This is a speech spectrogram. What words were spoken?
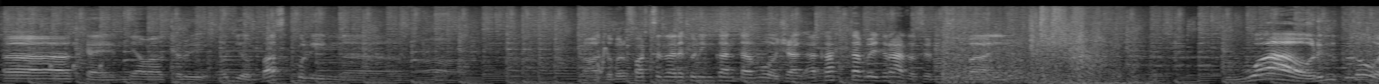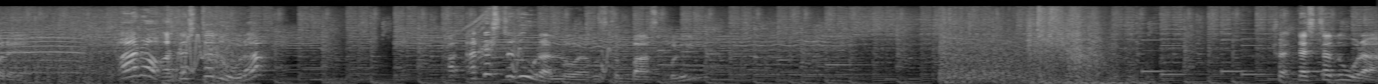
Uh, ok, andiamo anche lui. Oddio, Basculin... Uh, no. no, per forza andare con incantavoce. A, a carta vetrata, se non sbaglio. Wow, riduttore. Ah no, a testa dura? A, a testa dura allora questo Basculin. Cioè, testa dura.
